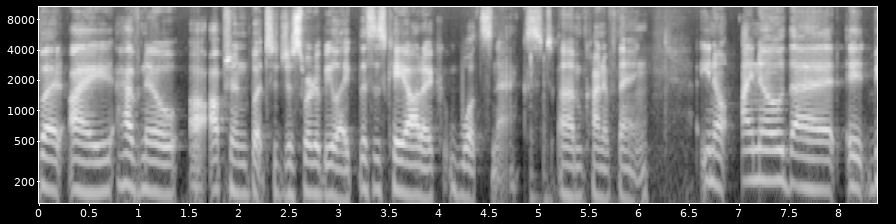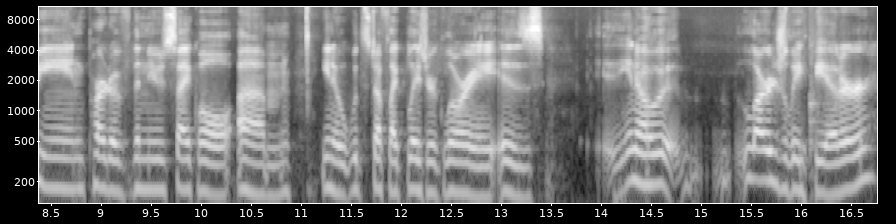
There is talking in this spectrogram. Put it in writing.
but I have no uh, option but to just sort of be like, "This is chaotic. What's next?" Um, kind of thing you know, I know that it being part of the news cycle, um, you know, with stuff like Blaze Your Glory is, you know, largely theater,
